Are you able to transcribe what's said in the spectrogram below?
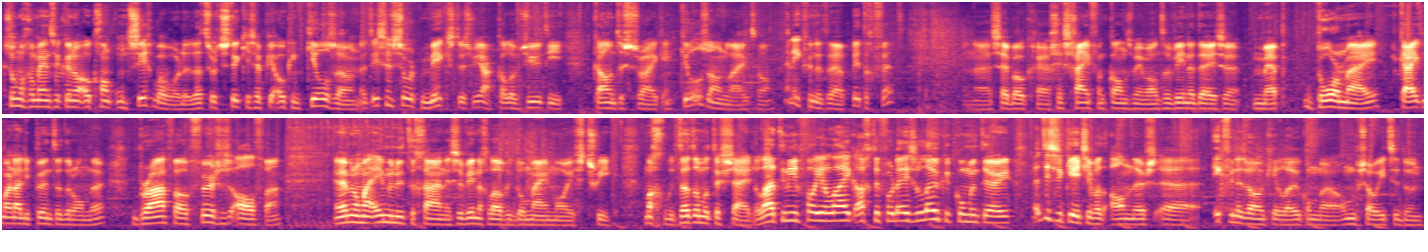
Sommige mensen kunnen ook gewoon onzichtbaar worden. Dat soort stukjes heb je ook in Killzone. Het is een soort mix tussen ja, Call of Duty, Counter-Strike en Killzone lijkt wel. En ik vind het uh, pittig vet. En, uh, ze hebben ook uh, geen schijn van kans meer, want we winnen deze map door mij. Kijk maar naar die punten eronder. Bravo versus Alpha. En we hebben nog maar één minuut te gaan en ze winnen geloof ik door mijn mooie streak. Maar goed, dat allemaal terzijde. Laat in ieder geval je like achter voor deze leuke commentary. Het is een keertje wat anders. Uh, ik vind het wel een keer leuk om, uh, om zoiets te doen.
